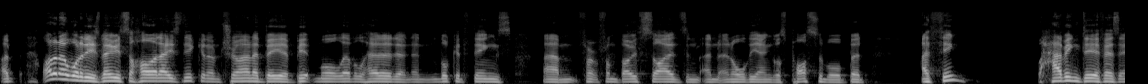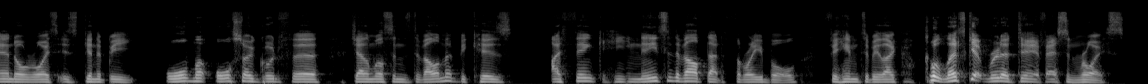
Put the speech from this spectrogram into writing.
I, I don't know what it is. Maybe it's the holidays, Nick, and I'm trying to be a bit more level headed and, and look at things um, from, from both sides and, and, and all the angles possible. But I think having DFS and or Royce is going to be also good for Jalen Wilson's development because I think he needs to develop that three ball for him to be like, cool, let's get rid of DFS and Royce.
